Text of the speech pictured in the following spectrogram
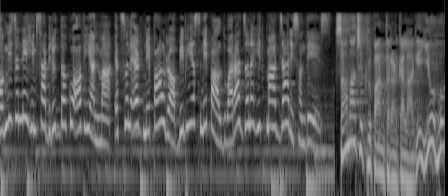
अग्निजन्य हिंसा विरूद्धको अभियानमा एक्सन एड नेपाल र बीभीएस नेपालद्वारा जनहितमा जारी सन्देश। सामाजिक रूपान्तरणका लागि यो हो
